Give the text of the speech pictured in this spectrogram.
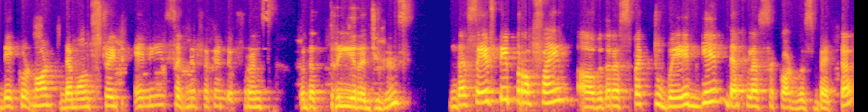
they could not demonstrate any significant difference with the three regimens. The safety profile uh, with respect to weight gain, deflazacort was better.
